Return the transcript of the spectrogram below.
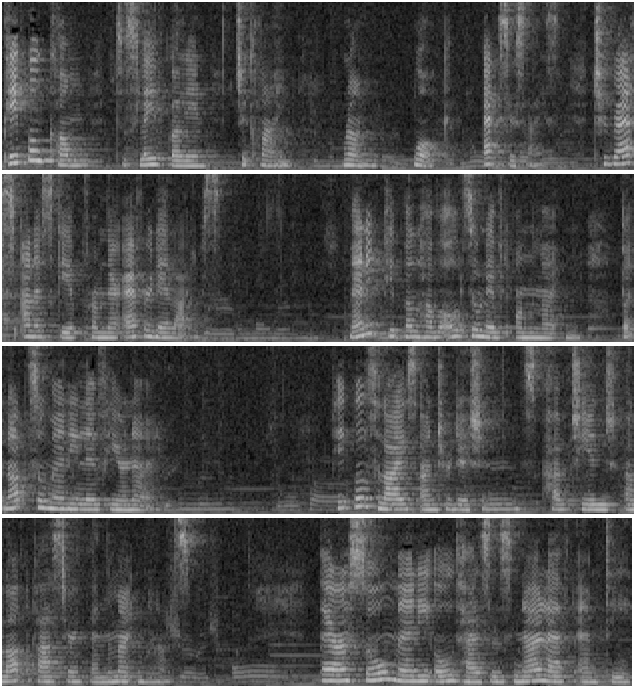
People come to Slieve Gullion to climb, run, walk, exercise, to rest and escape from their everyday lives. Many people have also lived on the mountain, but not so many live here now. People's lives and traditions have changed a lot faster than the mountain has. There are so many old houses now left empty.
